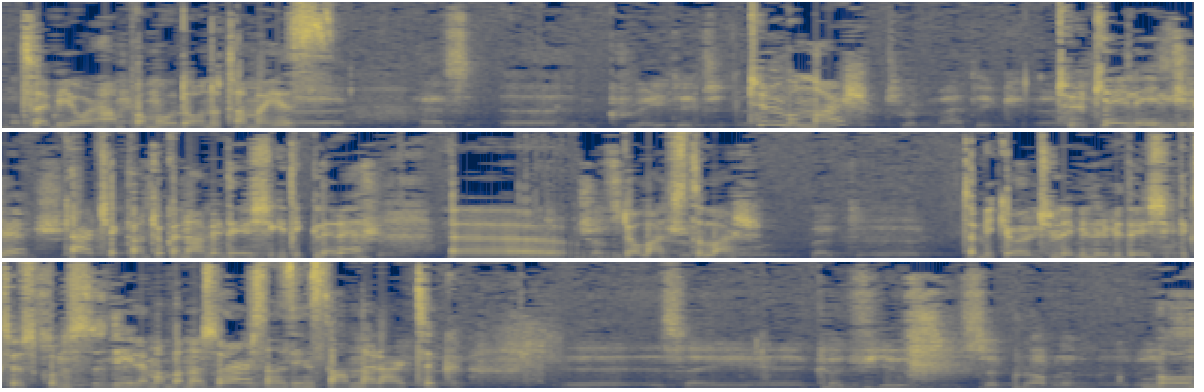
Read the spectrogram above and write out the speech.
Pamuk. Tabii Orhan Pamuk'u da unutamayız. uh, Tüm bunlar Türkiye ile ilgili gerçekten çok önemli değişikliklere e, yol açtılar. Uh, Tabii ki ölçülebilir bir değişiklik söz konusu değil ama bana sorarsanız insanlar artık uh, uh, bu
